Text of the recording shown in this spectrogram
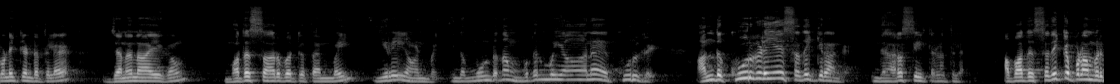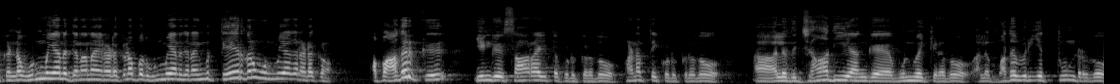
துணைக்கண்டத்தில் ஜனநாயகம் மதசார்பற்ற தன்மை இறை ஆண்மை இந்த மூன்று தான் முதன்மையான கூறுகள். அந்த கூறுகளையே சிதைக்கிறாங்க இந்த அரசியல் தளத்தில். அப்போ அதை சிதைக்கப்படாமல் இருக்குன்னா உண்மையான ஜனநாயகம் நடக்கணும். அப்போ அது உண்மையான ஜனநாயகம் தேர்தலும் உண்மையாக நடக்கணும். அப்போ அதற்கு இங்கு சாராயத்தை கொடுக்கிறதோ பணத்தை கொடுக்கிறதோ அல்லது ஜாதியை அங்கே முன்வைக்கிறதோ அல்லது மதவெறியை தூண்டுறதோ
